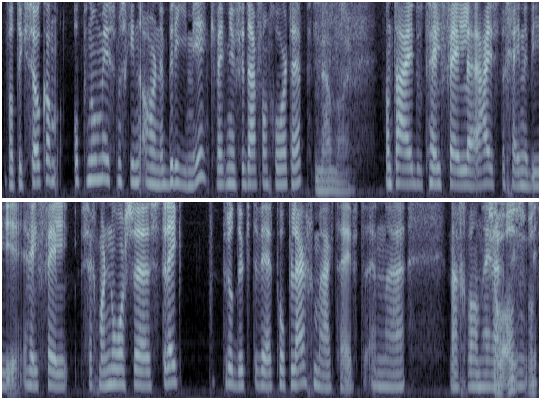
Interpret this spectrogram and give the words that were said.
wat ik zo kan opnoemen... is misschien Arne Brimi. Ik weet niet of je daarvan gehoord hebt. Nou, maar... Want hij doet heel veel. Uh, hij is degene die heel veel zeg maar Noorse streekproducten weer populair gemaakt heeft. En uh, nou gewoon heel Zoals? In, wat?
